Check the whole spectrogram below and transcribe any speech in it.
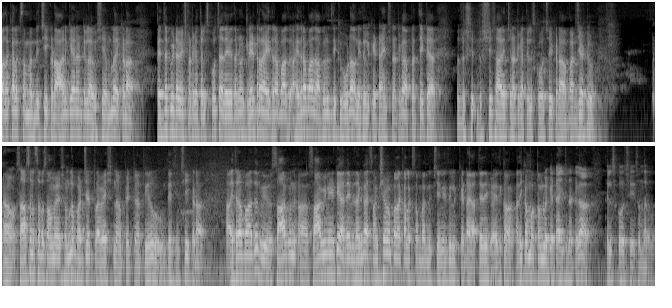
పథకాలకు సంబంధించి ఇక్కడ ఆరు గ్యారంటీల విషయంలో ఇక్కడ పెద్దపీట వేసినట్టుగా తెలుసుకోవచ్చు. అదేవిధంగా గ్రేటర్ హైదరాబాద్ హైదరాబాద్ అభివృద్ధికి కూడా నిధులు కేటాయించినట్టుగా ప్రత్యేక దృష్టి దృష్టి సారించినట్టుగా తెలుసుకోవచ్చు. ఇక్కడ బడ్జెట్ శాసనసభ సమావేశంలో బడ్జెట్ ప్రవేశన పెట్టిన తీరు ఉద్దేశించి ఇక్కడ హైదరాబాదు సాగు సాగునీటి అదేవిధంగా సంక్షేమ పథకాలకు సంబంధించి నిధులు కేటా అత్యధిక అధిక అధిక మొత్తంలో కేటాయించినట్టుగా తెలుసుకోవచ్చు ఈ సందర్భం.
